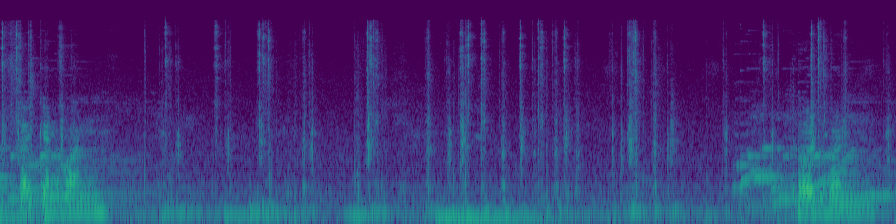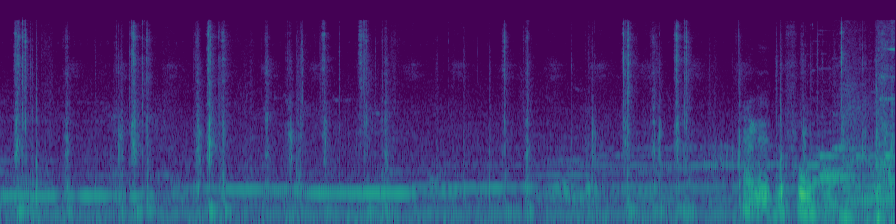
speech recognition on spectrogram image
the second one. Third one. And there's the fourth one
